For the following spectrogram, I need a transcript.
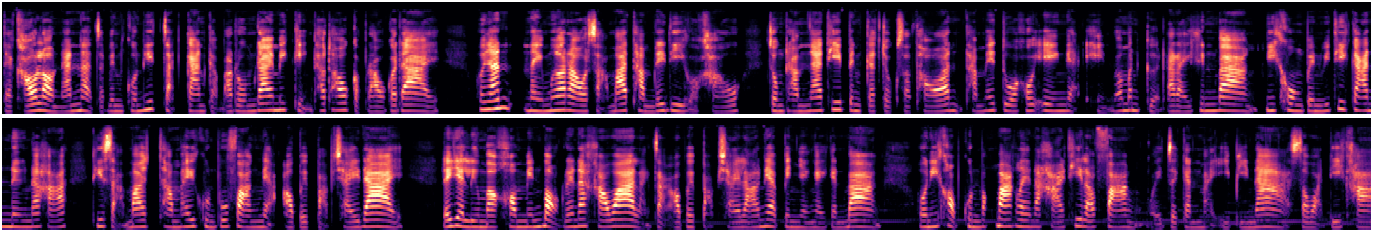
แต่เขาเหล่านั้นน่ะจะเป็นคนที่จัดการกับอารมณ์ได้ไม่เก่งเท่าๆกับเราก็ได้ เพราะฉะนั้นในเมื่อเราสามารถทำได้ดีกว่าเขา จงทำหน้าที่เป็นกระจกสะท้อนทำให้ตัวเขาเองเนี่ยเห็นว่ามันเกิดอะไรขึ้นบ้าง นี่คงเป็นวิธีการหนึ่งนะคะ ที่สามารถทำให้คุณผู้ฟังเนี่ยเอาไปปรับใช้ได้ และอย่าลืมมาคอมเมนต์บอกด้วยนะคะ ว่าหลังจากเอาไปปรับใช้แล้วเนี่ยเป็นยังไงกันบ้าง วันนี้ขอบคุณมากๆเลยนะคะ ที่รับฟังไว้เจอกันใหม่ EP หน้า สวัสดีค่ะ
